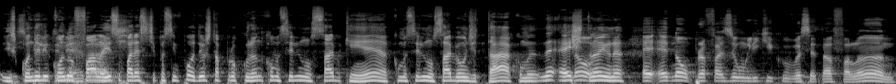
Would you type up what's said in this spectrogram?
Isso, quando ele quando fala isso, parece tipo assim, pô, Deus está procurando como se ele não sabe quem é, como se ele não sabe onde tá, como, né? é Não, estranho, né? É, é, não, pra fazer um link que você tá falando,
